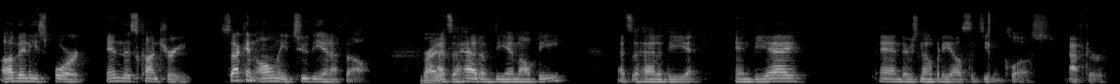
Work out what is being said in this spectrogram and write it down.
of any sport in this country, second only to the NFL. Right. That's ahead of the MLB. That's ahead of the NBA. And there's nobody else that's even close after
